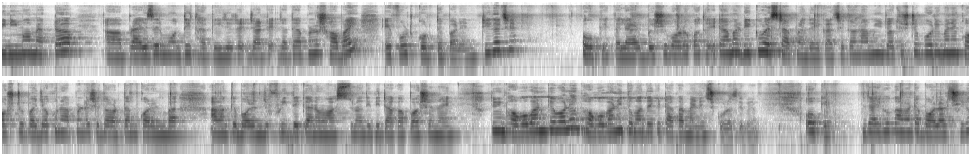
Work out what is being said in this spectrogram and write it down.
মিনিমাম একটা প্রাইসের মধ্যেই থাকে যাতে যাতে আপনারা সবাই এফোর্ড করতে পারেন, ঠিক আছে? ওকে তাহলে আর বেশি বড় কথা, এটা আমার রিকোয়েস্ট আপনাদের কাছে, কারণ আমি যথেষ্ট পরিমাণে কষ্ট পাই যখন আপনারা সে দরদাম করেন বা আমাকে বলেন যে ফ্রিতে কেন আসছো না, দিদি টাকা পয়সা নাই। তুমি ভগবানকে বলো, ভগবানই তোমাদেরকে টাকা ম্যানেজ করে দেবে। ওকে যাই হোক, আমার বলার ছিল।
